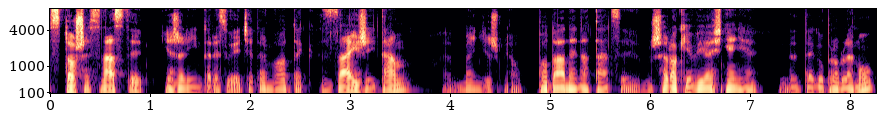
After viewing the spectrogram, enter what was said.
116. Jeżeli interesuje Cię ten wątek, zajrzyj tam. Będziesz miał podane na tacy szerokie wyjaśnienie tego problemu.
